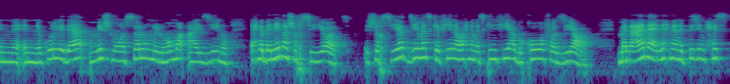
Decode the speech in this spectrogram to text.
إن إن كل ده مش موصلهم للي هم عايزينه. إحنا بنينا شخصيات. الشخصيات دي ماسكة فينا وإحنا ماسكين فيها بقوة فظيعة. منعانا إن إحنا نبتدي نحس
